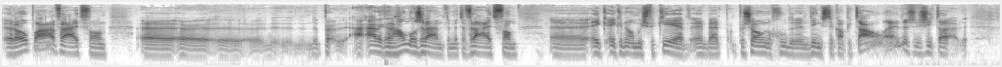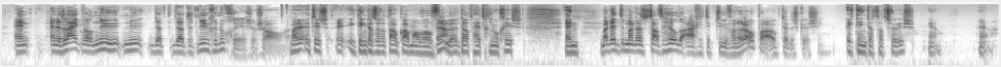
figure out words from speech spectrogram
Europa, vrijheid van de, eigenlijk een handelsruimte met de vrijheid van uh, economisch verkeer uh, bij personen, goederen, diensten, kapitaal. Hè? Dus je ziet daar. En, en het lijkt wel nu, nu dat, dat het nu genoeg is of zo. Maar het is, ik denk dat we dat ook allemaal wel voelen, Ja. dat het genoeg is. En Maar, dit, maar dat staat heel de architectuur van Europa ook ter discussie. ik denk dat dat zo is. Ja. Ja.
